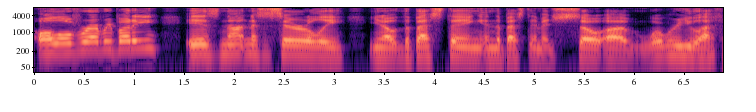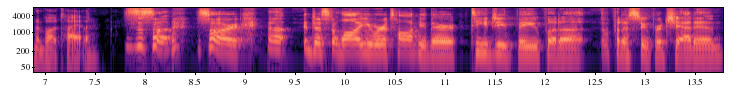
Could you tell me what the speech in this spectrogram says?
all over everybody is not necessarily, you know, the best thing and the best image. So, uh, what were you laughing about, Tyler? So, sorry, uh, just while you were talking there, TGB put a put a super chat in.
